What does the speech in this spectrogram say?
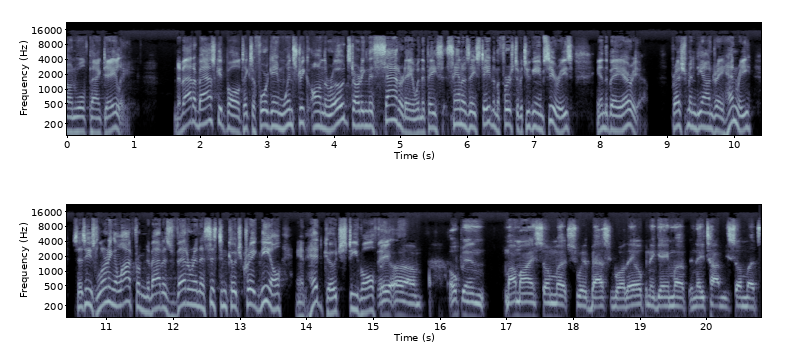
on Wolfpack Daily. Nevada basketball takes a four game win streak on the road starting this Saturday when they face San Jose State in the first of a two game series in the Bay Area. Freshman DeAndre Henry says he's learning a lot from Nevada's veteran assistant coach Craig Neal and head coach Steve Alford. They um, opened my mind so much with basketball. They opened the game up and they taught me so much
